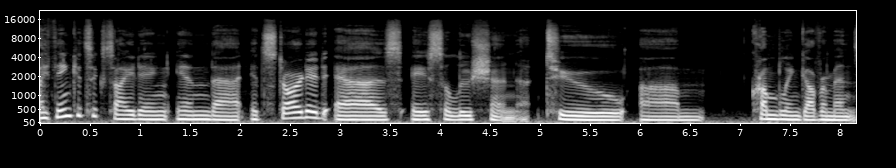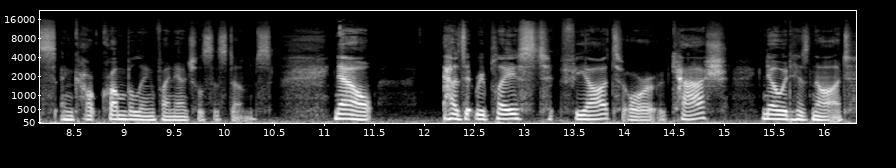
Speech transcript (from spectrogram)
I think it's exciting in that it started as a solution to um, crumbling governments and cr- crumbling financial systems. Now, has it replaced fiat or cash? No, it has not.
